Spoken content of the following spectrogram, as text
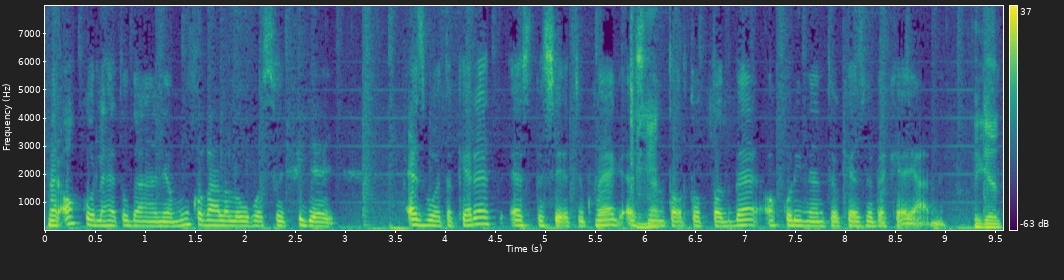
mert akkor lehet odaállni a munkavállalóhoz, hogy figyelj, ez volt a keret, ezt beszéltük meg, ezt uh-huh. nem tartottad be, akkor innentől kezdve be kell járni. Igen.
